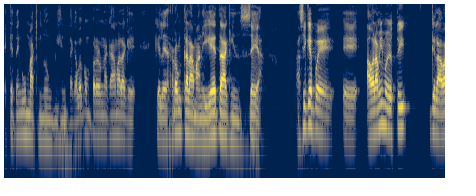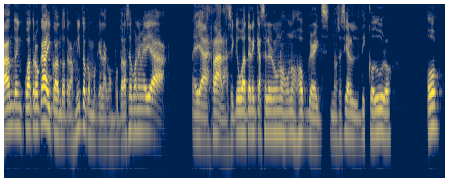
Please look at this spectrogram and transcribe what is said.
es que tengo un maquinón, mi gente. Acabo de comprar una cámara que, que le ronca la manigueta a quien sea. Así que pues, eh, ahora mismo yo estoy grabando en 4K y cuando transmito como que la computadora se pone media media rara. Así que voy a tener que hacerle unos, unos upgrades. No sé si al disco duro o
